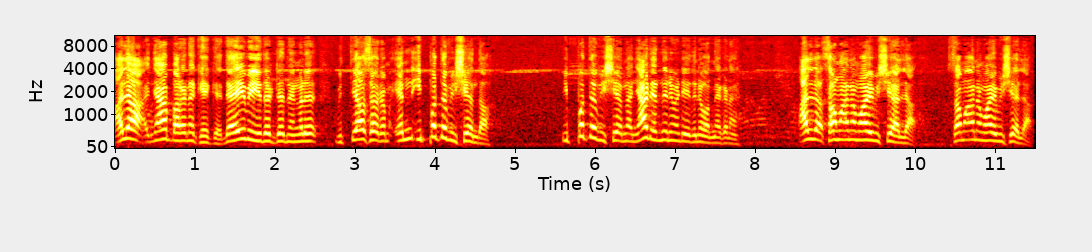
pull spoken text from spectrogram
അല്ല ഞാൻ പറയണ കേക്ക് ദയവ് ചെയ്തിട്ട് നിങ്ങൾ വ്യത്യാസപരം ഇപ്പോഴത്തെ വിഷയം എന്താ? ഇപ്പോഴത്തെ വിഷയം എന്നാൽ ഞാൻ എന്തിനു വേണ്ടി ഇതിന് വന്നേക്കണേ? അല്ല സമാനമായ വിഷയമല്ല. സമാനമായ വിഷയമല്ല.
